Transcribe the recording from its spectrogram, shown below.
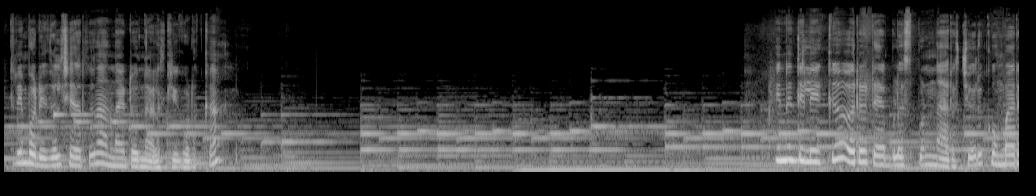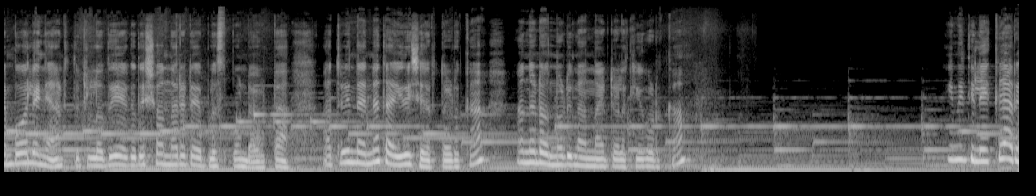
ഇത്രയും പൊടികൾ ചേർത്ത് നന്നായിട്ടൊന്ന് ഇളക്കി കൊടുക്കുക. പിന്നെ ഇതിലേക്ക് ഒരു ടേബിൾ സ്പൂൺ നിറച്ച് ഒരു കുമ്പാരം പോലെ ഞാൻ എടുത്തിട്ടുള്ളത് ഏകദേശം ഒന്നര ടേബിൾ സ്പൂൺ ഉണ്ടാവും കേട്ടോ. അത്രയും തന്നെ തൈര് ചേർത്ത് കൊടുക്കുക. എന്നിട്ട് ഒന്നുകൂടി നന്നായിട്ട് ഇളക്കി കൊടുക്കുക. ഇനി ഇതിലേക്ക് അര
